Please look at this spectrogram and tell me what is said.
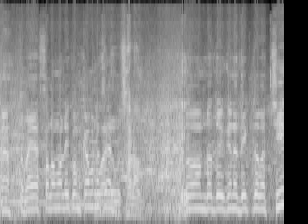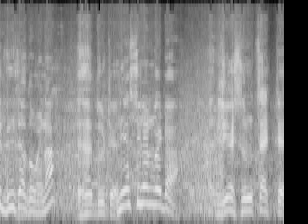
হ্যাঁ, তো ভাই আসসালামু আলাইকুম কেমন আছেন? সালাম। তো আমরা তো এখানে দেখতে পাচ্ছি দুইটা না? হ্যাঁ দুইটা। নিয়ে এসেছিলেন কয়টা? দিয়েছিলেন চারটে।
